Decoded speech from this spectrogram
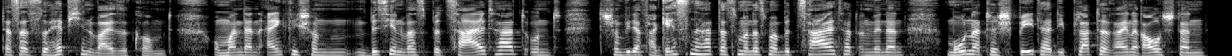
dass das so häppchenweise kommt und man dann eigentlich schon ein bisschen was bezahlt hat und schon wieder vergessen hat, dass man das mal bezahlt hat und wenn dann Monate später die Platte reinrauscht, dann,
